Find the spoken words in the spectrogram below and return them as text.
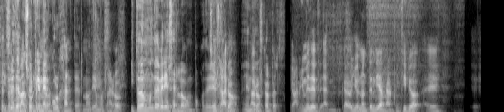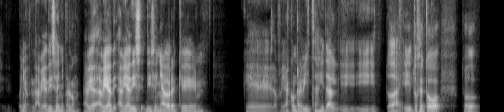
y tú eres el, primer cool hunter, ¿no? Digamos. Claro. Y todo el mundo debería serlo un poco, debería sí, claro, En, claro. Scalpers. A mí me... claro, yo no entendía, al principio... Eh, coño, había, diseño, perdón, había, había, había diseñadores que, que los veías con revistas y tal, y, y, y, todas, y entonces todo, todo,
